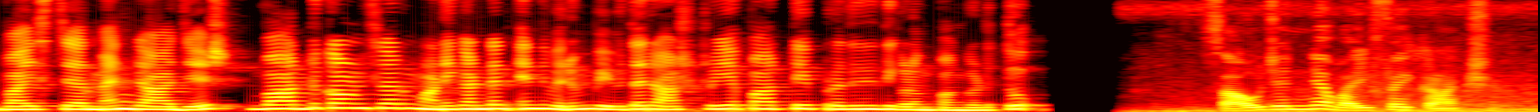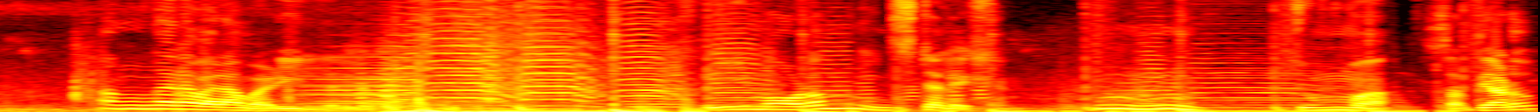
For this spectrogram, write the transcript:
Vice chairman Rajesh ward councillor Manikandan എന്നിവരും വിവിധ രാഷ്ട്രീയ പാർട്ടി പ്രതിനിധികളും പങ്കെടുത്തു. സൗജന്യ വൈഫൈ കണക്ഷൻ. അങ്ങനെ വരാൻ വഴിയില്ലല്ലോ. Free modem installation. ചുമ്മാ. സത്യാടോ?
